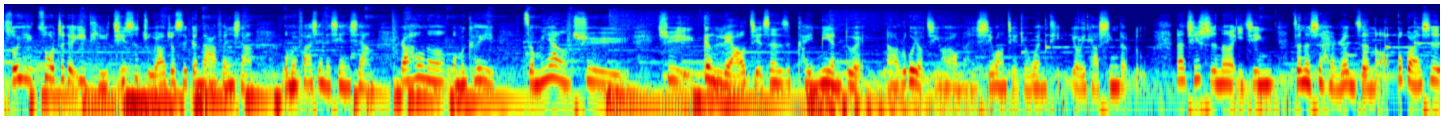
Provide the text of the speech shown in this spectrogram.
所以做这个议题，其实主要就是跟大家分享我们发现的现象，然后呢，我们可以。怎么样去去更了解，甚至是可以面对。然后如果有机会，我们很希望解决问题，有一条新的路。那其实呢，已经真的是很认真哦。不管是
